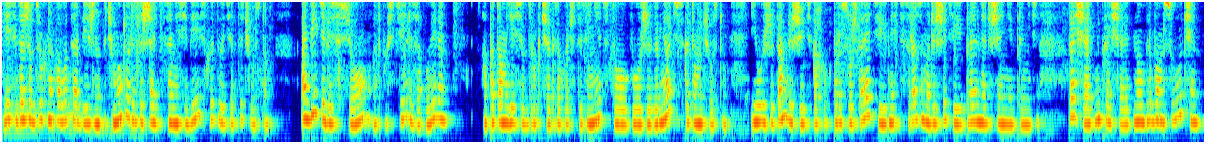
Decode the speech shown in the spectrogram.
Если даже вдруг на кого-то обижены, почему вы разрешаете сами себе испытывать это чувство? Обиделись, все, отпустили, забыли. А потом, если вдруг человек захочет извиниться, то вы уже вернетесь к этому чувству и уже там решите, как порассуждаете, и вместе с разумом решите и правильное решение примите. Прощать, не прощать. Но в любом случае,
